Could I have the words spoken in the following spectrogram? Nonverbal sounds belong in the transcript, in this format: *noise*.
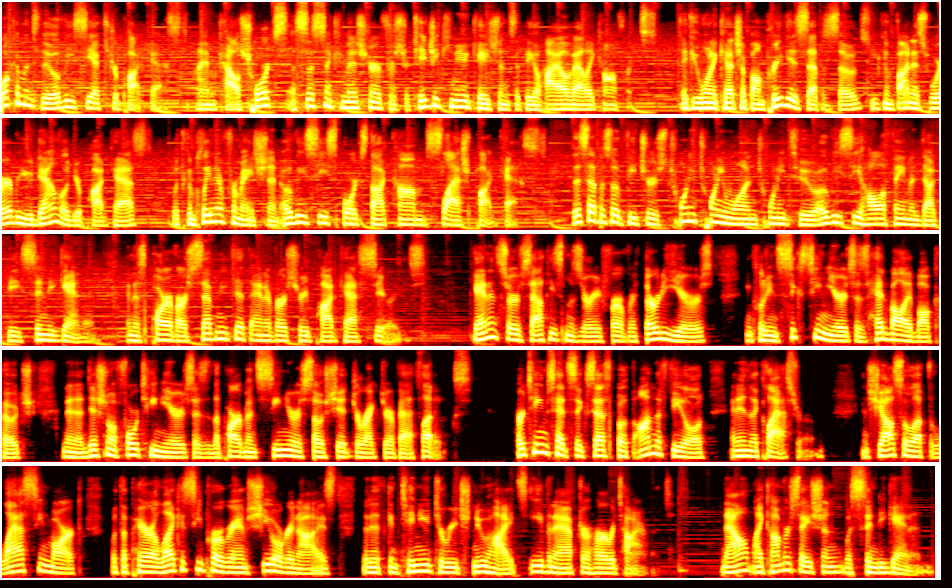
Welcome into the OVC Extra podcast. I am Kyle Schwartz, Assistant Commissioner for Strategic Communications at the Ohio Valley Conference. If you want to catch up on previous episodes, you can find us wherever you download your podcast with complete information at ovcsports.com slash podcast. This episode features 2021-22 OVC Hall of Fame inductee Cindy Gannon and is part of our 75th anniversary podcast series. Gannon served Southeast Missouri for over 30 years, including 16 years as head volleyball coach and an additional 14 years as the department's senior associate director of athletics. Her teams had success both on the field and in the classroom, and she also left a lasting mark with a pair of legacy programs she organized that have continued to reach new heights even after her retirement. Now, my conversation with Cindy Gannon.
